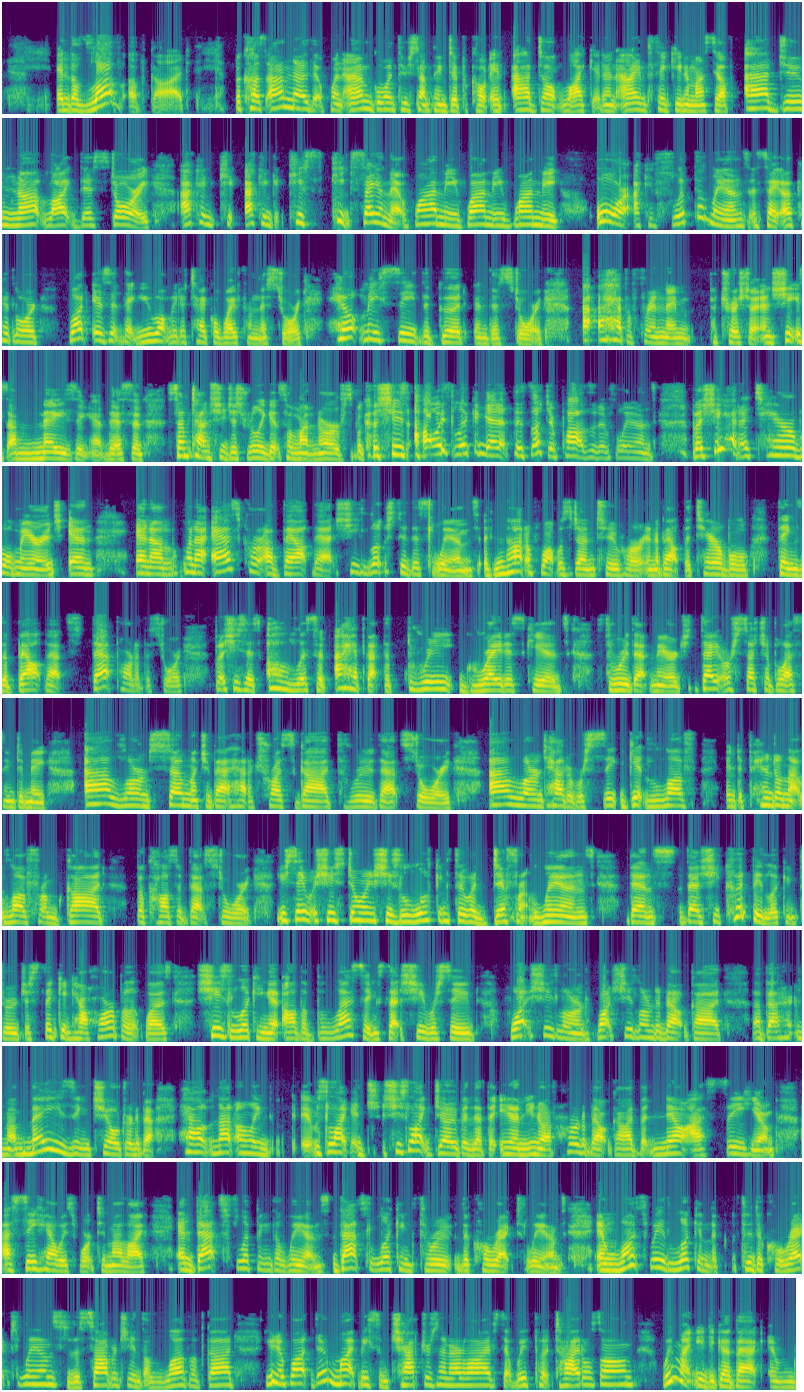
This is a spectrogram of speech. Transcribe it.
And the love of God because I know that when I'm going through something difficult and I don't like it and I'm thinking to myself, I do not like this story. I can keep, I can keep keep saying that. Why me? Why me? Why me? Or I can flip the lens and say, okay, Lord, what is it that you want me to take away from this story? Help me see the good in this story. I, I have a friend named Patricia, and she is amazing at this. And sometimes she just really gets on my nerves because she's always looking at it through such a positive lens. But she had a terrible marriage, and and um, when I ask her about that, she looks through this lens, and not of what was done to her and about the terrible things about that that part of the story, but she says, "Oh, listen, I have got the three greatest kids through that marriage. They are such a blessing to me. I learned so much about how to trust God through that story. I learned how to receive, get love and depend on that love from God because of that story. You see what she's doing? She's looking through a different lens than than she could be looking through just thinking how horrible it was. She's looking at all the blessings that she received, what she learned, what she learned about God, about her amazing children, about how not only it was like she's like Job and at the end, you know, I've heard about God, but now I see him. I see how he's worked in my life. And that's flipping the lens. That's looking through the correct lens. And once we look in the through the correct lens, through the sovereignty and the love of God, you know what? There might be some chapters in our lives that we've put titles on. We might need to go back and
